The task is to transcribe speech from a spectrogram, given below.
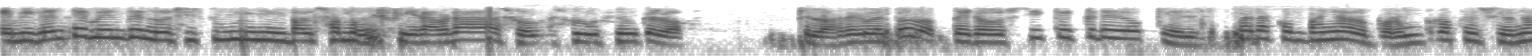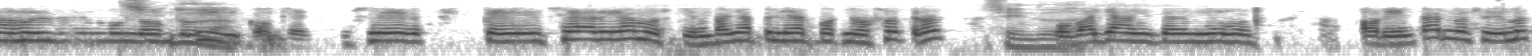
evidentemente no existe un bálsamo de fierabrás o una solución que lo que lo arregle todo, pero sí que creo que el estar acompañado por un profesional del mundo jurídico que, sea, que sea, digamos, quien vaya a pelear por nosotros o vaya a orientarnos y demás,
